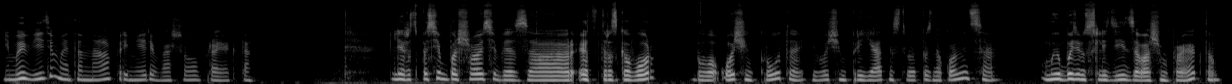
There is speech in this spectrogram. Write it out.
И мы видим это на примере вашего проекта. Лера, спасибо большое тебе за этот разговор. Было очень круто и очень приятно с тобой познакомиться. Мы будем следить за вашим проектом.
